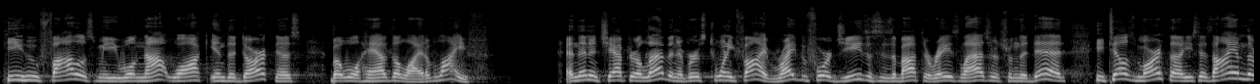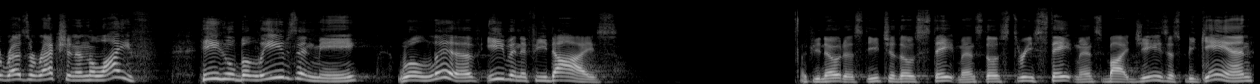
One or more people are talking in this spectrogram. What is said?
He who follows me will not walk in the darkness, but will have the light of life. And then in chapter 11 and verse 25, right before Jesus is about to raise Lazarus from the dead, he tells Martha, he says, I am the resurrection and the life. He who believes in me will live even if he dies. If you noticed, each of those statements, those three statements by Jesus, began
